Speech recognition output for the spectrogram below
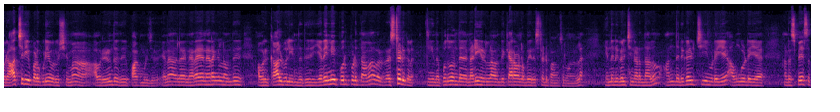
ஒரு ஆச்சரியப்படக்கூடிய ஒரு விஷயமா அவர் இருந்தது பார்க்க முடிஞ்சது. ஏன்னா அதில் நிறைய நேரங்களில் வந்து அவருக்கு கால் வலி இருந்தது. எதையுமே பொருட்படுத்தாமல் அவர் ரெஸ்ட் எடுக்கலை. நீங்கள் இந்த பொதுவாக அந்த நடிகர்கள்லாம் வந்து கேரவனில் போய் ரெஸ்ட் எடுப்பாங்கன்னு சொல்லுவாங்கல்ல எந்த நிகழ்ச்சி நடந்தாலும் அந்த நிகழ்ச்சியினுடைய அவங்களுடைய அந்த ஸ்பேஸை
